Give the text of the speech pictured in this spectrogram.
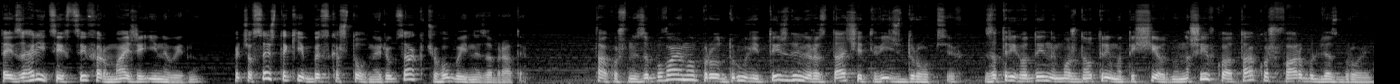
Та й взагалі цих цифр майже і не видно. Хоча все ж таки безкоштовний рюкзак, чого би і не забрати. Також не забуваємо про другий тиждень роздачі Twitch дропсів. За 3 години можна отримати ще одну нашивку, а також фарбу для зброї.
